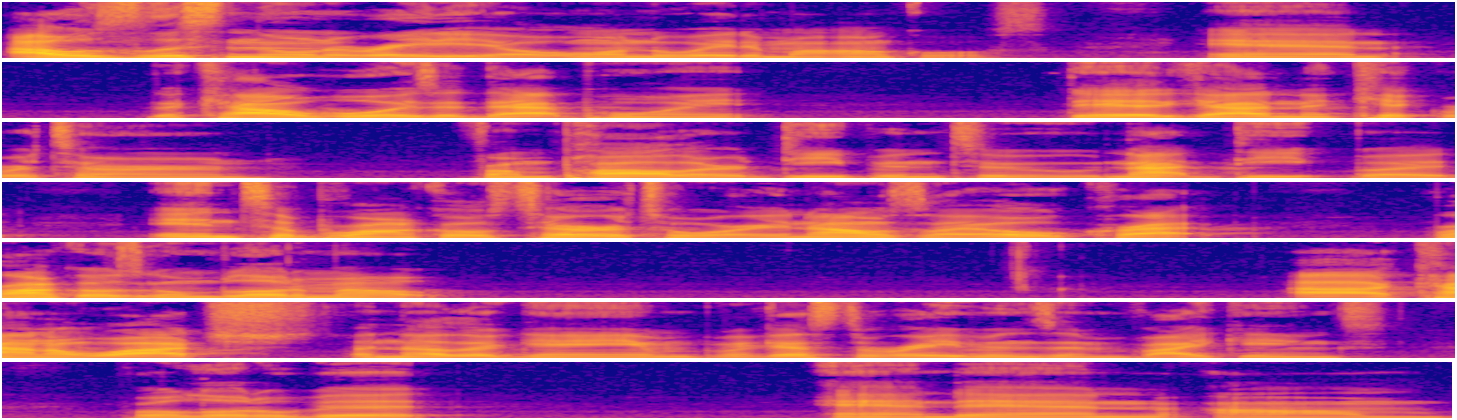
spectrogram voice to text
I was listening on the radio on the way to my uncle's And the Cowboys at that point, they had gotten a kick return from Pollard deep into not deep, but into Broncos territory. And I was like, oh crap, Broncos gonna blow them out. I kind of watched another game, I guess the Ravens and Vikings for a little bit. And then um,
